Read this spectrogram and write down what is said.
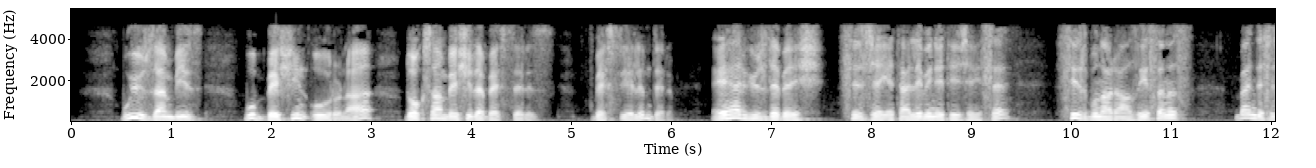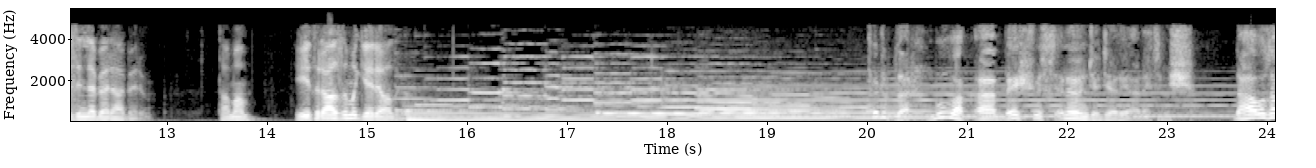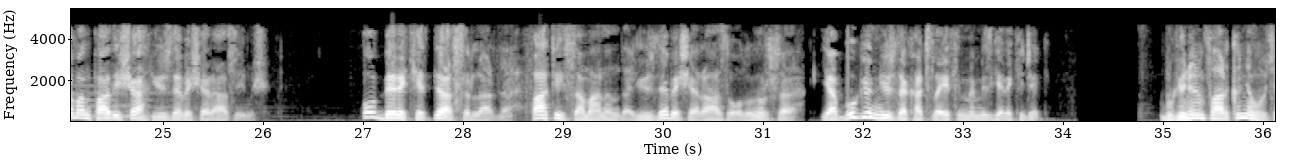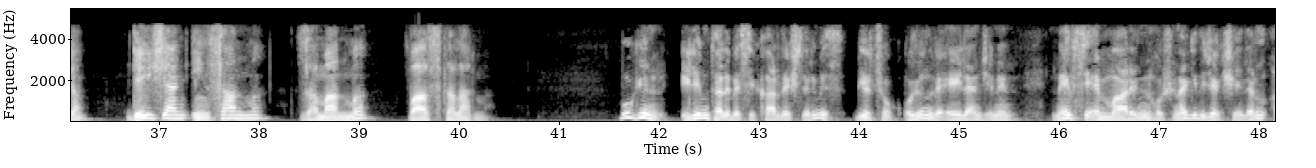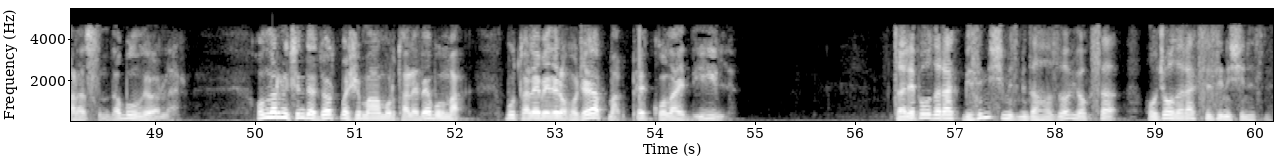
Bu yüzden biz bu beşin uğruna 95'i de besleriz. Besleyelim derim. Eğer yüzde beş sizce yeterli bir netice ise, siz buna razıysanız ben de sizinle beraberim. Tamam, itirazımı geri alıyorum. Çocuklar, bu vaka 500 sene önce cereyan etmiş. Daha o zaman padişah yüzde beşe razıymış. O bereketli asırlarda, Fatih zamanında yüzde beşe razı olunursa, ya bugün yüzde kaçla yetinmemiz gerekecek? Bugünün farkı ne hocam? Değişen insan mı, zaman mı, vasıtalar mı? Bugün ilim talebesi kardeşlerimiz birçok oyun ve eğlencenin, nefsi emmarenin hoşuna gidecek şeylerin arasında bulunuyorlar. Onların içinde dört başı mamur talebe bulmak, bu talebeleri hoca yapmak pek kolay değil. Talebe olarak bizim işimiz mi daha zor yoksa hoca olarak sizin işiniz mi?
